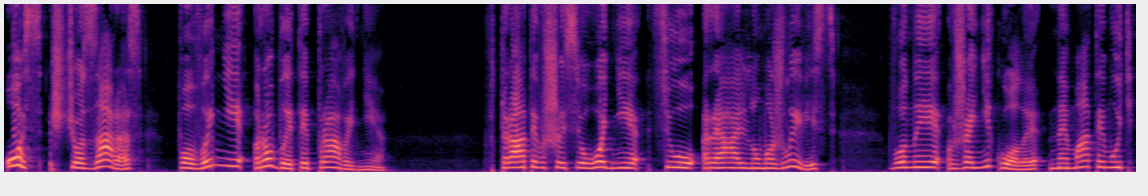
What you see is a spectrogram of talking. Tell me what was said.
Ось що зараз повинні робити праведні. Втративши сьогодні цю реальну можливість, вони вже ніколи не матимуть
